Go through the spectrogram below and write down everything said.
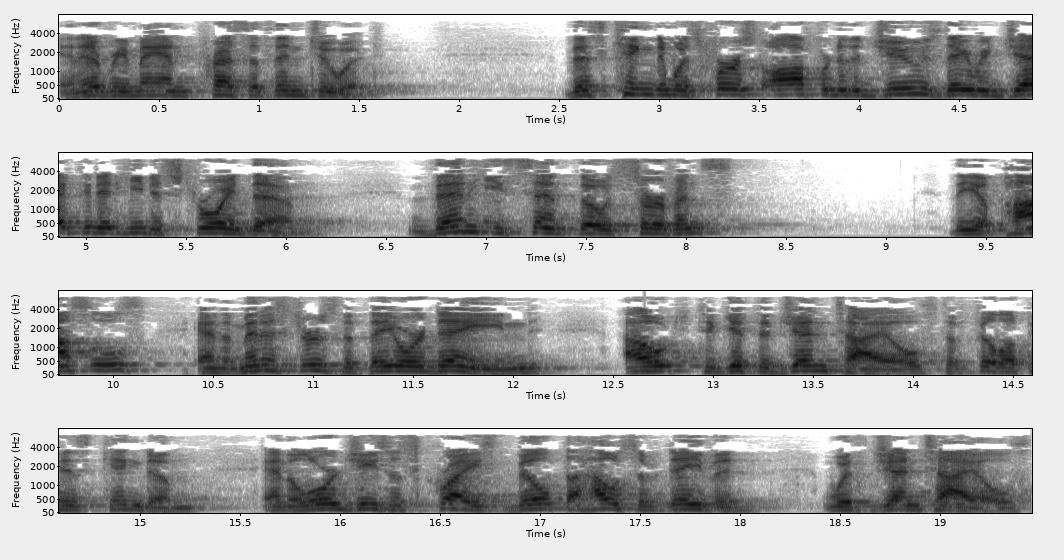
and every man presseth into it. This kingdom was first offered to the Jews. They rejected it. He destroyed them. Then he sent those servants the apostles and the ministers that they ordained out to get the Gentiles to fill up his kingdom. And the Lord Jesus Christ built the house of David with Gentiles,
